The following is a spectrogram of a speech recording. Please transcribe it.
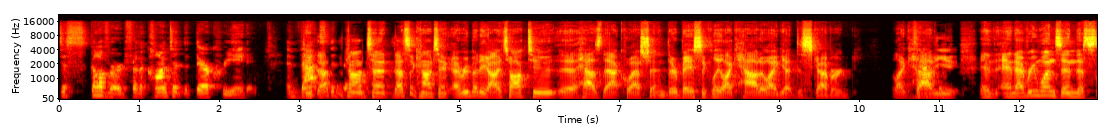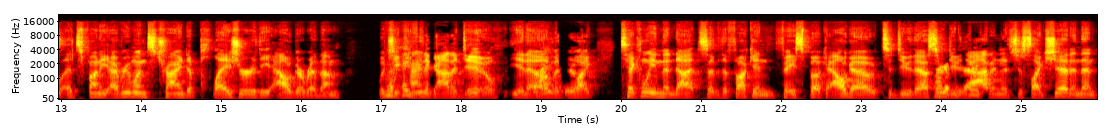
discovered for the content that they're creating. And that's, that's the, the content. That's the content. Everybody I talk to uh, has that question. They're basically like, "How do I get discovered?" Like, exactly. how do you? And, and everyone's in this. It's funny. Everyone's trying to pleasure the algorithm, which right. you kind of got to do, you know. Right. But they're like tickling the nuts of the fucking Facebook algo to do this or 100%. do that, and it's just like shit. And then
